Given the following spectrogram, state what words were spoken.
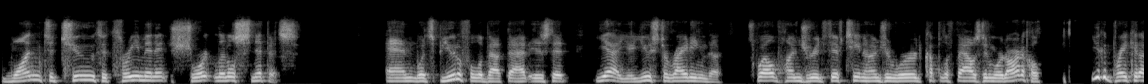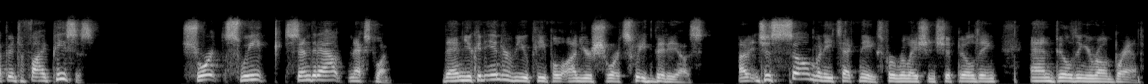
one to two to three minute short little snippets. And what's beautiful about that is that, yeah, you're used to writing the 1200, 1500 word, couple of thousand word article. You could break it up into five pieces. Short, sweet, send it out, next one. Then you can interview people on your short, sweet videos. I mean, just so many techniques for relationship building and building your own brand.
